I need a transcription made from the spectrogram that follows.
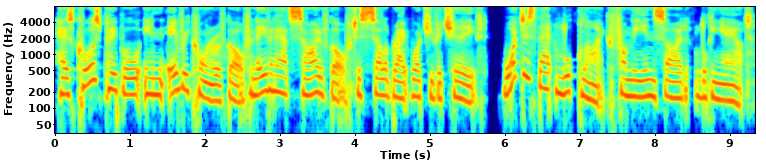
has caused people in every corner of golf and even outside of golf to celebrate what you've achieved. What does that look like from the inside looking out?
